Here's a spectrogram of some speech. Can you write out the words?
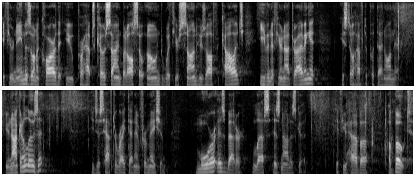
If your name is on a car that you perhaps co-signed but also owned with your son who's off at college, even if you're not driving it, you still have to put that on there. You're not going to lose it. You just have to write that information. More is better, less is not as good. If you have a, a boat,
